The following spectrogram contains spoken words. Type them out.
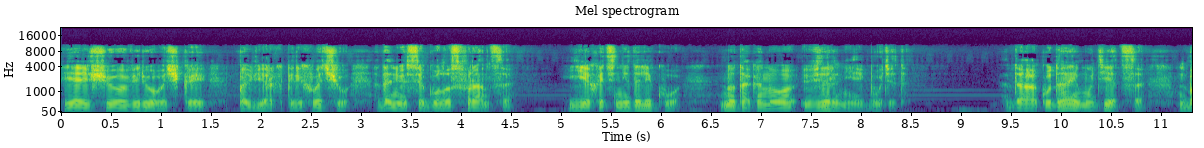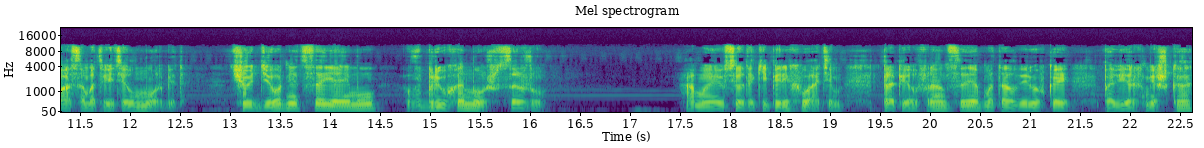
я еще веревочкой поверх перехвачу», — донесся голос Франца. «Ехать недалеко, но так оно верней будет». «Да куда ему деться?» — басом ответил Морбит. «Чуть дернется, я ему в брюхо нож сажу». «А мы все-таки перехватим», — пропел Франц и обмотал веревкой поверх мешка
